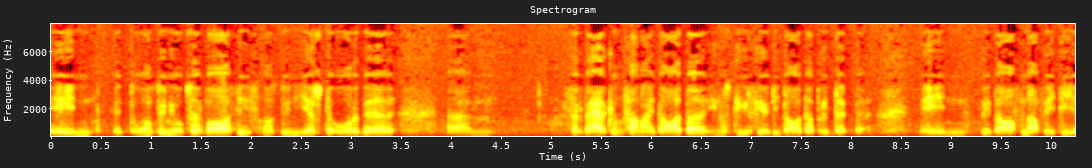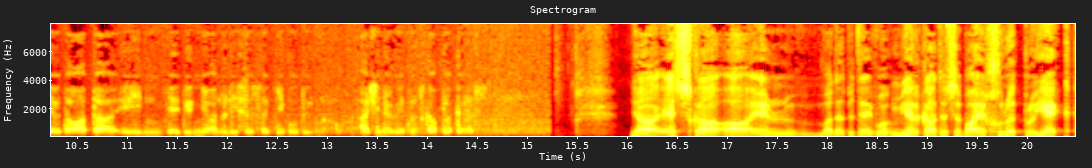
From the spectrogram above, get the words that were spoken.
en het, ons doen die observasies, ons doen die eerste orde ehm um, verwerking van daai data en ons stuur vir jou die data produkte. En met daarvan af het jy jou data en jy doen die analises wat jy wil doen as jy nou wetenskaplik is. Ja, SKA en wat dit betref ook Meerkat is 'n baie groot projek.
